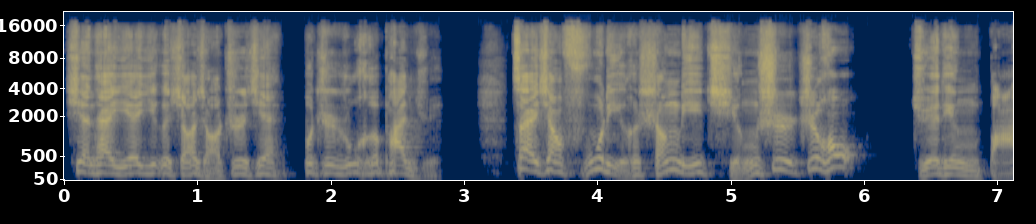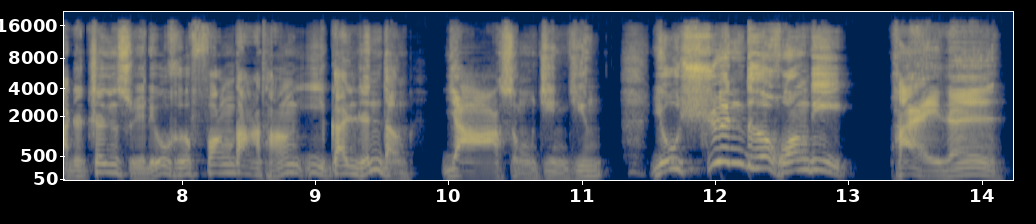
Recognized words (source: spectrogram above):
县太爷一个小小知县，不知如何判决，在向府里和省里请示之后。决定把这真水流和方大堂一干人等押送进京，由宣德皇帝派人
